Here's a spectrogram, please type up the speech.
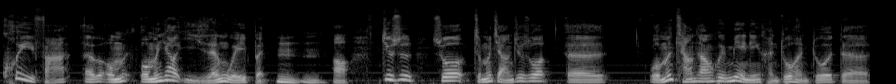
匮乏，呃，我们我们要以人为本，嗯嗯，啊、哦，就是说怎么讲？就是说，呃，我们常常会面临很多很多的，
